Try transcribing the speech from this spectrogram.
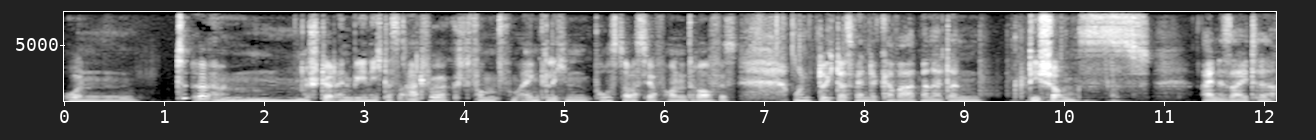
und ähm, stört ein wenig das Artwork vom, vom eigentlichen Poster, was ja vorne drauf ist. Und durch das Wendecover hat man halt dann die Chance, eine Seite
